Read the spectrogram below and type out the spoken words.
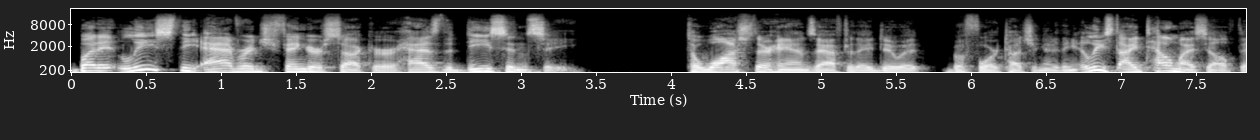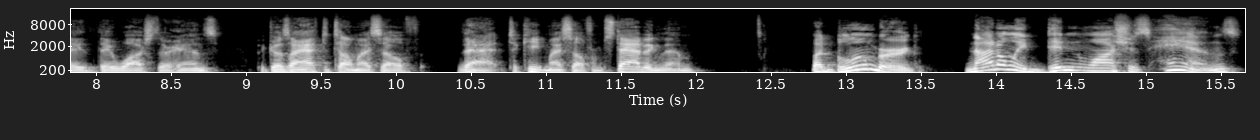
but at least the average finger sucker has the decency to wash their hands after they do it before touching anything. At least I tell myself they, they wash their hands because I have to tell myself that to keep myself from stabbing them. But Bloomberg not only didn't wash his hands,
